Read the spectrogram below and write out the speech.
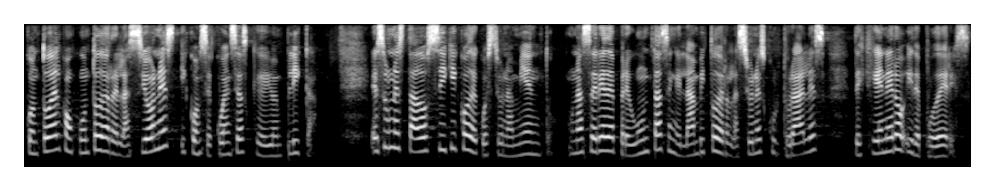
con todo el conjunto de relaciones y consecuencias que ello implica. Es un estado psíquico de cuestionamiento, una serie de preguntas en el ámbito de relaciones culturales, de género y de poderes.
